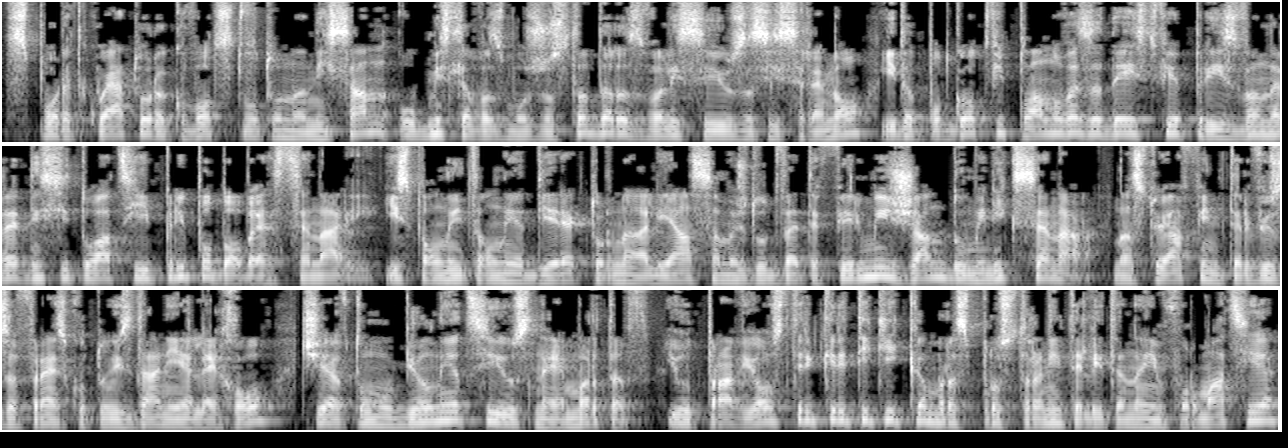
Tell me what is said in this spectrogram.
според която ръководството на Nissan обмисля възможността да развали съюза си с Renault и да подготви планове за действие при извънредни ситуации при подобен сценарий. Изпълнителният директор на Алианса между двете фирми Жан Доминик Сенар настоя в интервю за френското издание Лехо, че автомобилният съюз не е мъртъв и от отправи остри критики към разпространителите на информация,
